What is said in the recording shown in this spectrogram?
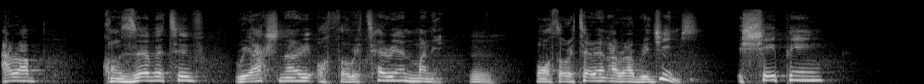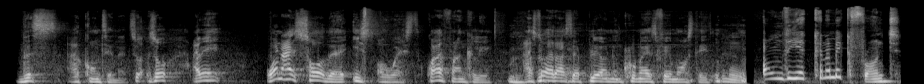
Arab conservative, reactionary, authoritarian money mm. From authoritarian Arab regimes is shaping this our continent. So, so I mean, when I saw the East or West, quite frankly, mm. I saw it as a play on Nkrumah's famous statement. Mm. On the economic front,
